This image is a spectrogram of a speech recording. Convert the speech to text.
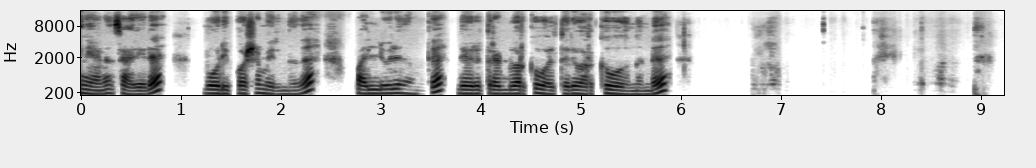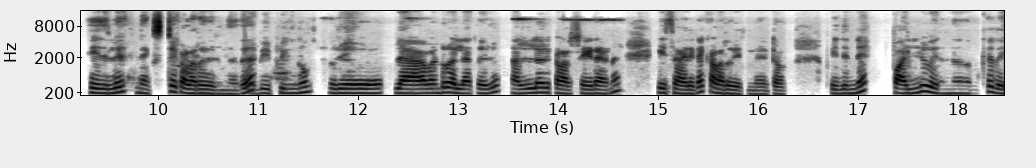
ഇങ്ങനെയാണ് സാരിയുടെ ബോഡി പോർഷൻ വരുന്നത്. പല്ലൂര് നമുക്ക് ഒരു ത്രെഡ് വർക്ക് പോലത്തെ ഒരു വർക്ക് പോകുന്നുണ്ട്. ഇതിൽ നെക്സ്റ്റ് കളർ വരുന്നത് ബി പിങ്കും ഒരു ലാവൻഡറും അല്ലാത്തൊരു നല്ലൊരു കളർ ഷെയ്ഡാണ് ഈ സാരിയുടെ കളർ വരുന്നത് കേട്ടോ. അപ്പൊ ഇതിന്റെ പല്ലു വരുന്നത് നമുക്ക് ഇതേ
